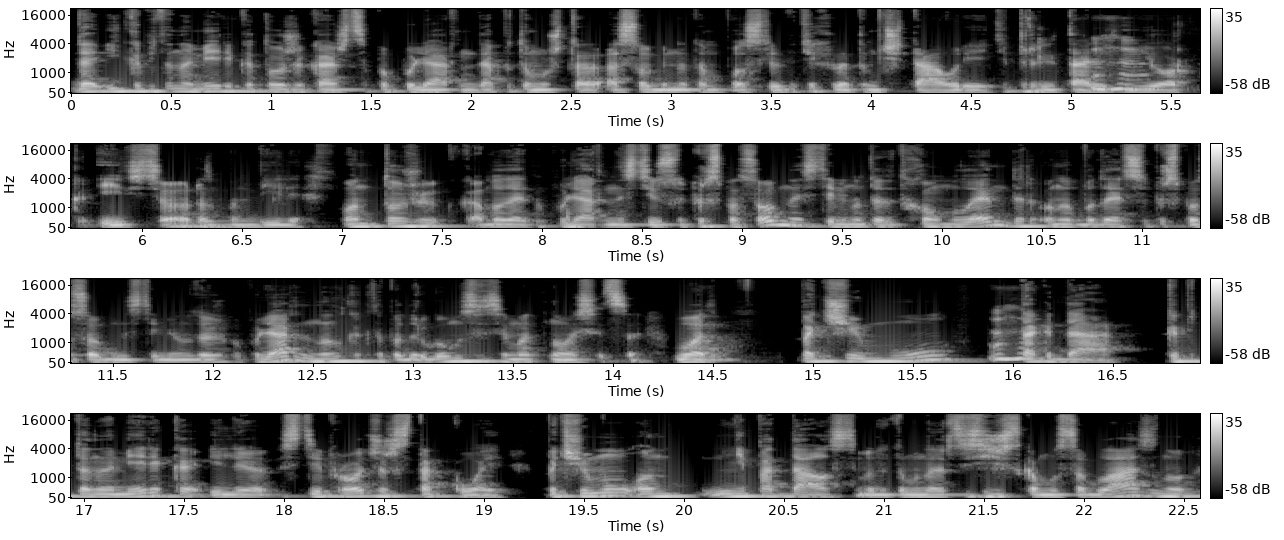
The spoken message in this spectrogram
да, и Капитан Америка тоже кажется популярным, да, потому что особенно там после таких в этом Читауре эти прилетали uh-huh. в Нью-Йорк и все разбомбили. Он тоже обладает популярностью и суперспособностями, но вот этот Хоумлендер, он обладает суперспособностями, он тоже популярный, но он как-то по-другому с этим относится. Вот. Почему uh-huh. тогда Капитан Америка или Стив Роджерс такой? Почему он не поддался вот этому нарциссическому соблазну?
